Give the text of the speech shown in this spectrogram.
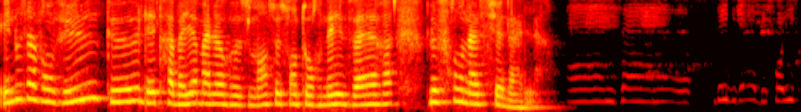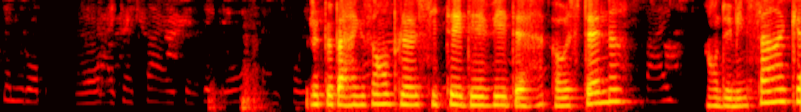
Et nous avons vu que les travailleurs, malheureusement, se sont tournés vers le Front National. Je peux par exemple citer David Austin en 2005,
